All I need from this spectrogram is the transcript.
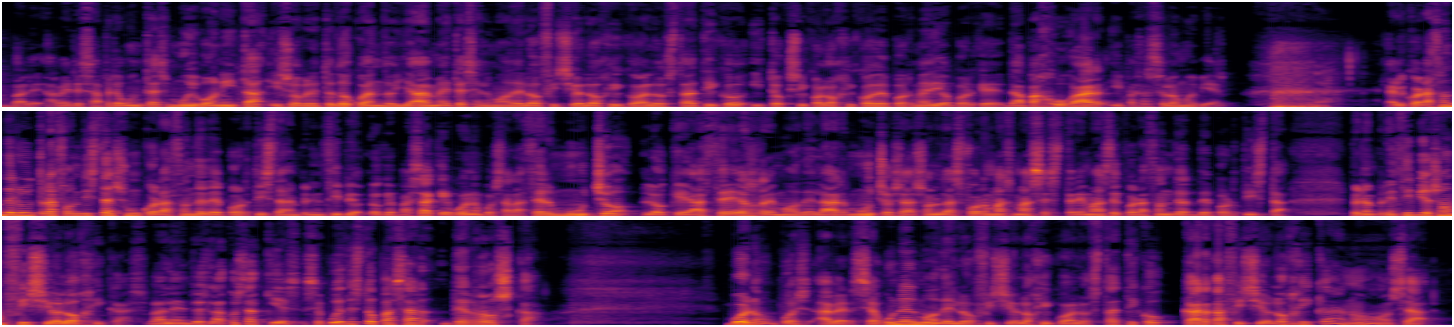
Vale, a ver, esa pregunta es muy bonita y sobre todo cuando ya metes el modelo fisiológico alostático y toxicológico de por medio porque da para jugar y pasárselo muy bien. El corazón del ultrafondista es un corazón de deportista, en principio. Lo que pasa que, bueno, pues al hacer mucho, lo que hace es remodelar mucho. O sea, son las formas más extremas de corazón del deportista. Pero en principio son fisiológicas, ¿vale? Entonces la cosa aquí es, ¿se puede esto pasar de rosca? Bueno, pues a ver, según el modelo fisiológico alostático, carga fisiológica, ¿no? O sea,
